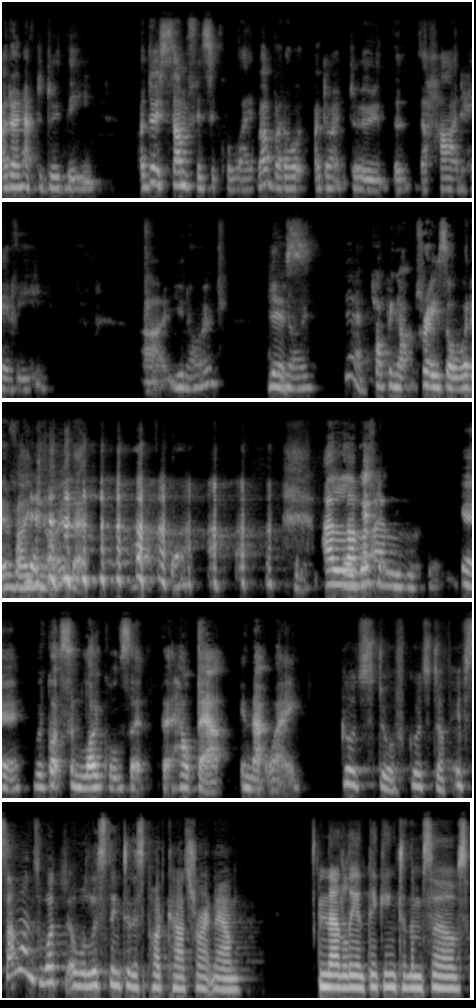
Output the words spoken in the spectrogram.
I don't have to do the I do some physical labor, but I, I don't do the the hard, heavy, uh, you know, yes. you know, yeah, chopping up trees or whatever. Yeah. You know that. I love it. yeah, we've got some locals that that help out in that way. Good stuff. Good stuff. If someone's watching or listening to this podcast right now, Natalie, and thinking to themselves,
